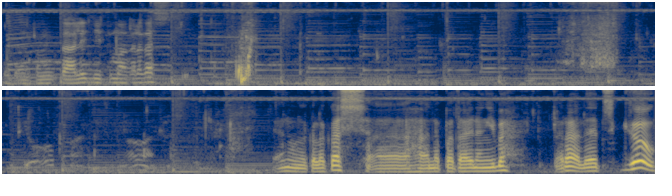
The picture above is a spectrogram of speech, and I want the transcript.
Kailangan pang tali dito mga kalakas. Yan mga kalakas, ah, hanap pa tayo ng iba. Tara, let's go!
